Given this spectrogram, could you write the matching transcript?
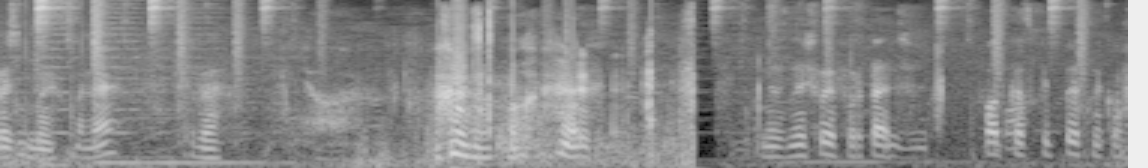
Тебе зніми. Мене? Тебе. Ми знайшли фортецю. Фотка з підписником.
